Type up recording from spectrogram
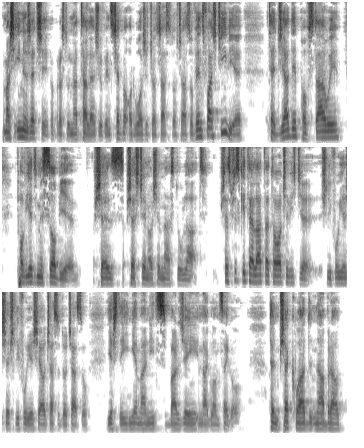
Masz inne rzeczy po prostu na talerzu, więc trzeba odłożyć od czasu do czasu. Więc właściwie te dziady powstały, powiedzmy sobie, przez przestrzeń 18 lat. Przez wszystkie te lata to oczywiście szlifuje się, szlifuje się od czasu do czasu, jeśli nie ma nic bardziej naglącego. Ten przekład nabrał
